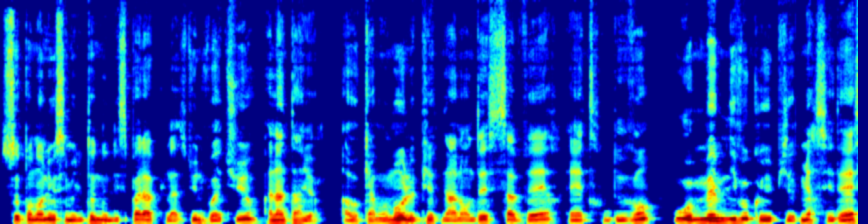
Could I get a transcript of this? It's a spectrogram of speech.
Cependant Lewis Hamilton ne laisse pas la place d'une voiture à l'intérieur. À aucun moment le pilote néerlandais s'avère être devant ou au même niveau que le pilote Mercedes,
